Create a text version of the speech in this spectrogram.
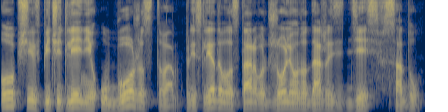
Общее впечатление убожества преследовало старого Джолиона даже здесь, в саду.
